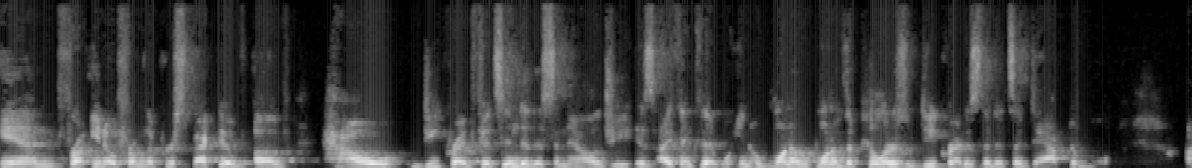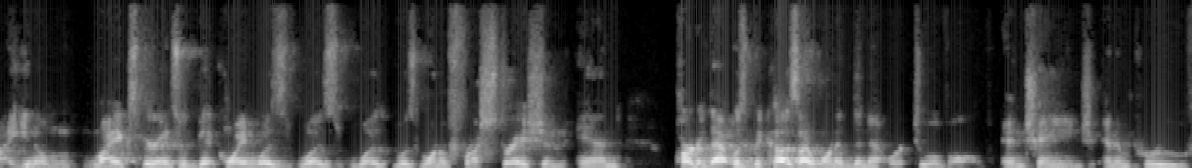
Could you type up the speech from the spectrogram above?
And from you know from the perspective of how Decred fits into this analogy is I think that you know one of one of the pillars of Decred is that it's adaptable. I, you know my experience with Bitcoin was was was was one of frustration and part of that was because I wanted the network to evolve and change and improve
